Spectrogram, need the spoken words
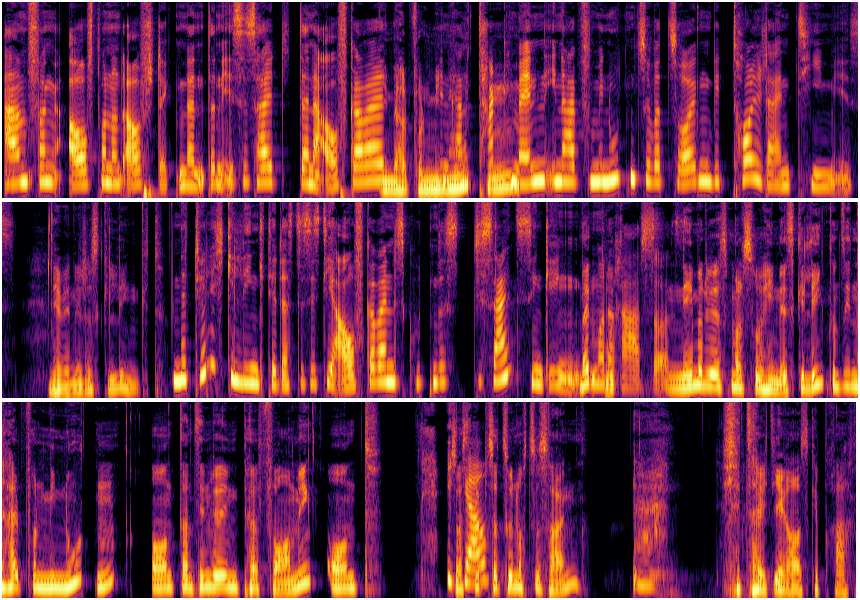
Anfang aufbauen und aufstecken, dann, dann ist es halt deine Aufgabe, innerhalb von Minuten, den Herrn Tuckman innerhalb von Minuten zu überzeugen, wie toll dein Team ist. Ja, wenn dir das gelingt. Natürlich gelingt dir das. Das ist die Aufgabe eines guten Design Thinking Moderators. Nehmen wir das mal so hin. Es gelingt uns innerhalb von Minuten und dann sind wir im Performing und ich was gibt es dazu noch zu sagen? Ah. Jetzt habe ich die rausgebracht.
